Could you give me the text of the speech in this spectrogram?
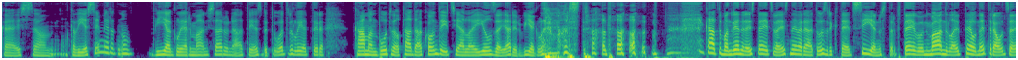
ka, es, ka viesim ir nu, viegli ar mani sarunāties, bet otra lieta ir kā man būt vēl tādā kondīcijā, lai Ilzai arī ir viegli ar mani strādāt. kā tu man vienreiz teici, vai es nevarētu uzriktēt sienu starp tevi un mani, lai tev netraucē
